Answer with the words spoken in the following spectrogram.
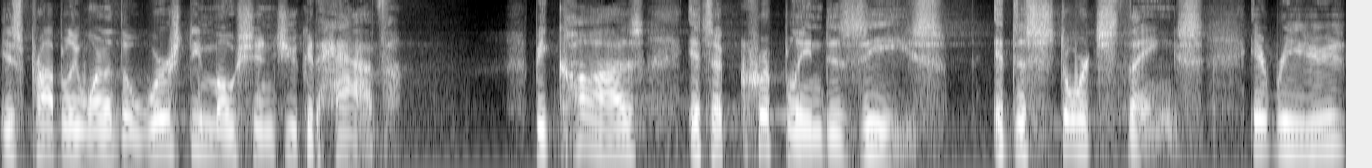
is probably one of the worst emotions you could have because it's a crippling disease. It distorts things. It re-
